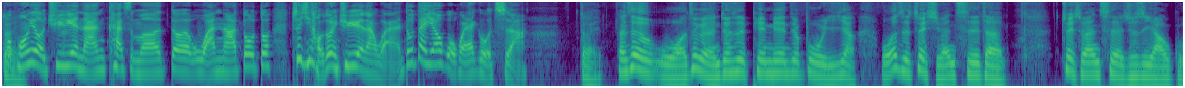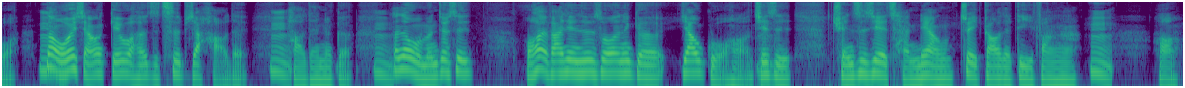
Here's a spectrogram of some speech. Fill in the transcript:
我朋友去越南看什么的玩啊，都都最近好多人去越南玩，都带腰果回来给我吃啊。对，但是我这个人就是偏偏就不一样。我儿子最喜欢吃的，最喜欢吃的就是腰果。嗯、那我会想要给我儿子吃比较好的，嗯，好的那个。嗯，但是我们就是，我后来发现就是说，那个腰果哈，其实全世界产量最高的地方啊，嗯，好，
